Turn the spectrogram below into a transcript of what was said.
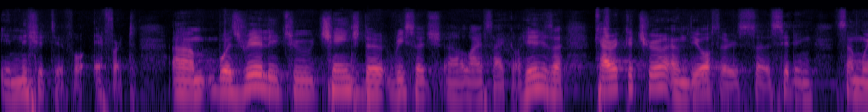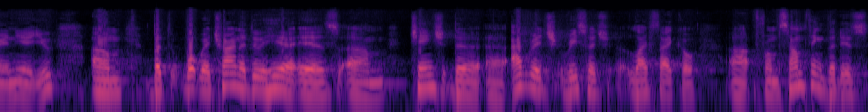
initiative or effort um, was really to change the research uh, life cycle. Here is a caricature, and the author is uh, sitting somewhere near you. Um, but what we're trying to do here is um, change the uh, average research life cycle uh, from something that is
